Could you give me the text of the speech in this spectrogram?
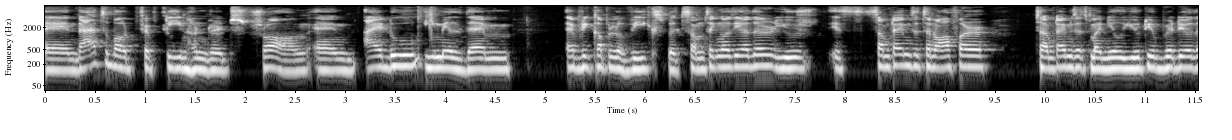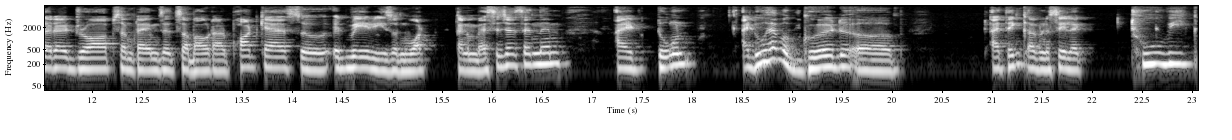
And that's about 1,500 strong. And I do email them every couple of weeks with something or the other. Us- It's sometimes it's an offer, sometimes it's my new YouTube video that I drop, sometimes it's about our podcast. So it varies on what kind of message I send them. I don't. I do have a good. Uh, I think I'm going to say like two week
